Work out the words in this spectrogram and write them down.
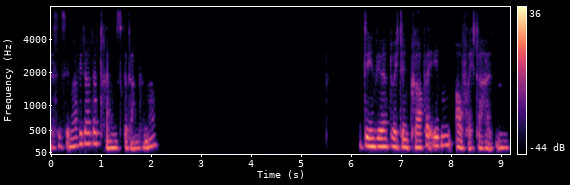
Es ist immer wieder der Trennungsgedanke, ne? den wir durch den Körper eben aufrechterhalten.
